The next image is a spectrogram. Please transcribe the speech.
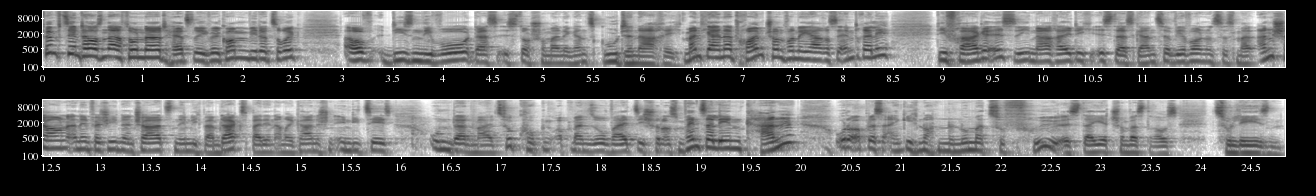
15.800. Herzlich willkommen wieder zurück auf diesem Niveau. Das ist doch schon mal eine ganz gute Nachricht. Manch einer träumt schon von der Jahresendrallye. Die Frage ist, wie nachhaltig ist das Ganze? Wir wollen uns das mal anschauen an den verschiedenen Charts, nämlich beim DAX, bei den amerikanischen Indizes, um dann mal zu gucken, ob man so weit sich schon aus dem Fenster lehnen kann oder ob das eigentlich noch eine Nummer zu früh ist, da jetzt schon was draus zu lesen.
